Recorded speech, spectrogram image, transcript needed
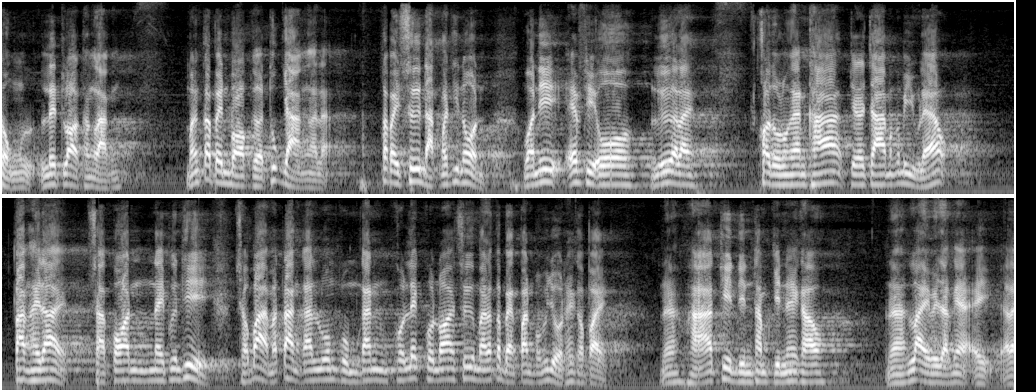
ส่งเล็ดลอดทางหลัง มันก็เป็นบ่อเกิดทุกอย่างอะแหละก็ไปซื้อดักมาที่โน่น วันนี้ FTO หรืออะไร ข้อตกลงการค้าเจรจามันก็มีอยู่แล้ว ตั้งให้ได้สากลในพื้นที่ชาวบ้านมาตั้งการรวมกลุ่มกันคนเล็กคนน้อยซื้อมาแล้วก็แบ่งปันผลประโยชน์ให้เขาไป นะหาที่ดินทำกินให้เขานะไล่ไปจากเนี่ยไอ้อะไร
